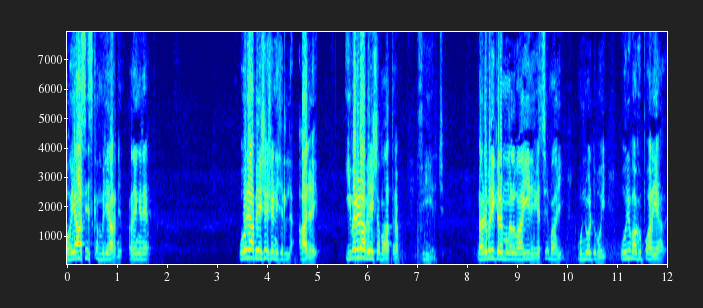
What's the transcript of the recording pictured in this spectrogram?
ഒയാസിസ് കമ്പനി അറിഞ്ഞു. അതെങ്ങനെയാണ് ഒരു അപേക്ഷ ക്ഷണിച്ചിട്ടില്ല ആരുടെയും. ഇവരുടെ അപേക്ഷ മാത്രം സ്വീകരിച്ചു. നടപടിക്രമങ്ങളുമായി രഹസ്യമായി മുന്നോട്ട് പോയി. ഒരു വകുപ്പും അറിയാതെ.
